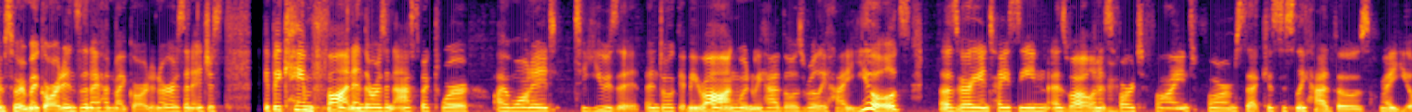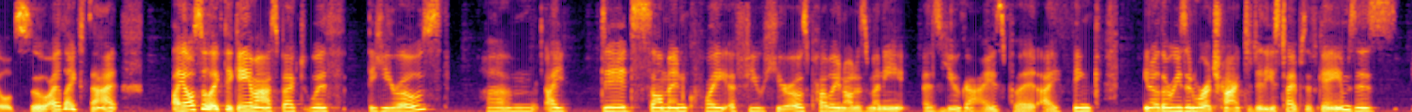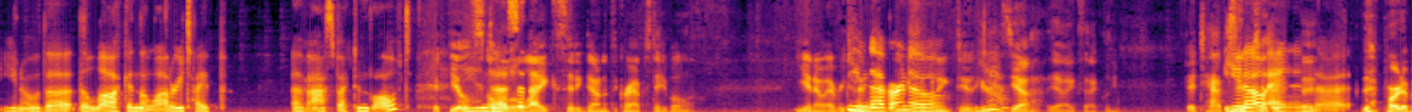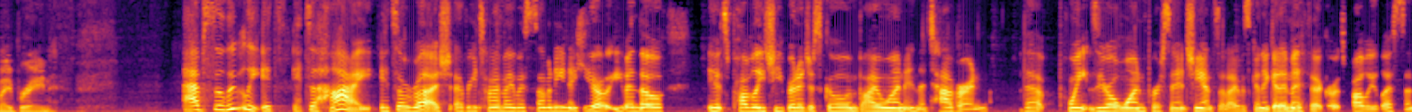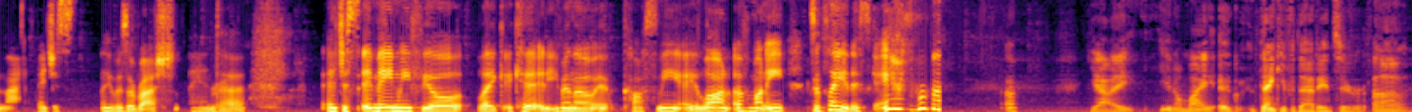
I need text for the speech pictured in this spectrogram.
I'm sorry, my gardens, and I had my gardeners, and it just, it became fun. And there was an aspect where I wanted to use it. And don't get me wrong, when we had those really high yields, that was very enticing as well. And mm-hmm. it's hard to find farms that consistently had those high yields. So I liked that. I also like the game aspect with the heroes. Um, I did summon quite a few heroes, probably not as many as you guys, but I think you know the reason we're attracted to these types of games is you know the the luck and the lottery type of yeah. aspect involved. It feels and, a uh, little so like that, sitting down at the craps table. You know, every time you never know. two heroes. Yeah. yeah, yeah, exactly. It taps you know, and that, uh, that part of my brain. Absolutely, it's it's a high, it's a rush every time I was summoning a hero, even though it's probably cheaper to just go and buy one in the tavern. That 0.01% chance that I was going to get a mythic, or it's probably less than that. I just, it was a rush. And, right. uh, it just it made me feel like a kid even though it cost me a lot of money to play this game oh. yeah i you know my uh, thank you for that answer uh,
